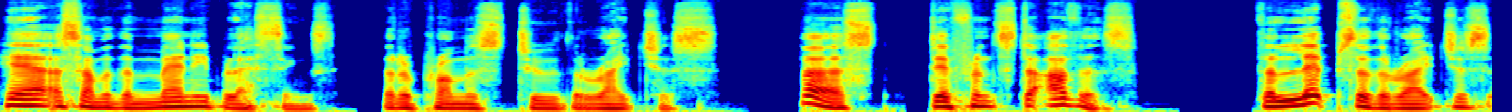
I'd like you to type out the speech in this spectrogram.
Here are some of the many blessings that are promised to the righteous. First, difference to others. The lips of the righteous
